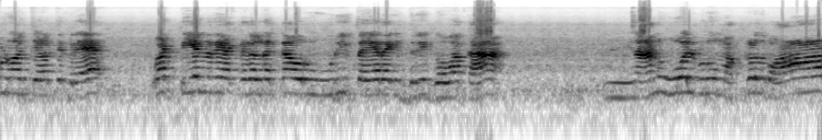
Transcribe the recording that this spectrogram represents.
ಬಿಡು ಅಂತ ಹೇಳ್ತೀನಿ ಒಟ್ಟು ಏನಾರ ಯಾಕಾಗಲ್ದಕ್ಕ ಅವ್ರು ಊರಿಗೆ ತಯಾರಾಗಿದ್ರಿ ಗೋವಾಕ. ನಾನು ಓಲ್ ಬಿಡು ಮಕ್ಕಳದು ಭಾಳ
